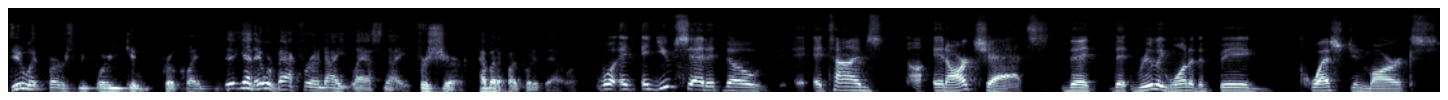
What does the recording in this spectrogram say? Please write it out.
do it first before you can proclaim. Yeah, they were back for a night last night for sure. How about if I put it that way? Well, and, and you've said it though at times uh, in our chats that that really one of the big question marks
